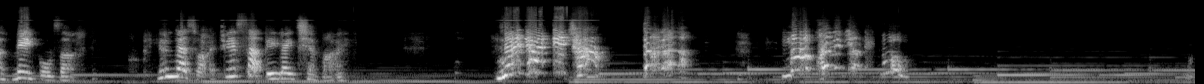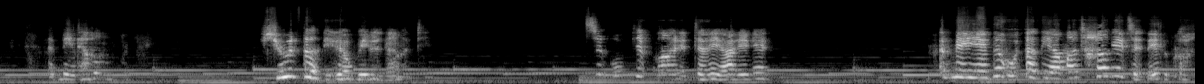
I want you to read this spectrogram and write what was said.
အမေကိုစားလွတ်လပ်စွာအကျွေးဆက်ပေးလိုက်ချင်ပါတယ်နိုင်တာတိချာတော်လားငါခွင့်ပြုတယ်ဟုတ်အမေတော့ယူတဲ့ဒီလိုဝေးနေတာတည်းစကိုပြစ်ပါတဲ့တရားတွေနဲ့ အမေရဲ့တော့တတရားမှထားခဲ့ချင်တယ်လို့လား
